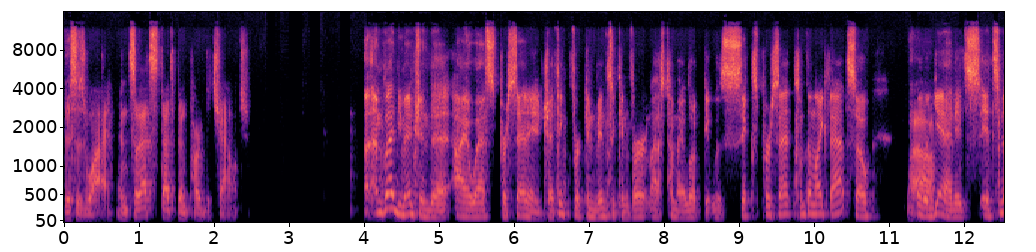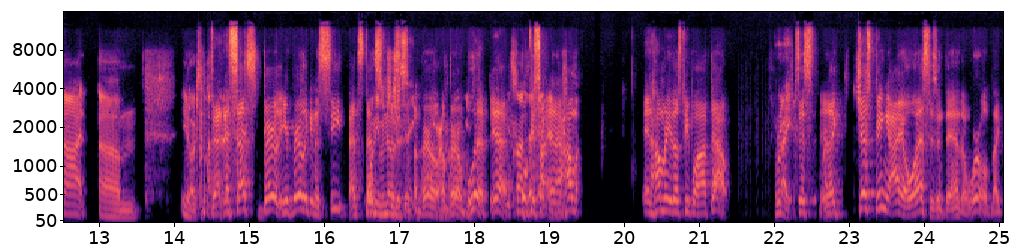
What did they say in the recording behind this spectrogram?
This is why. And so that's that's been part of the challenge. I'm glad you mentioned the iOS percentage. I think for convince and convert last time I looked, it was six percent, something like that. So wow. again, it's it's not um, you know, it's not that, that's that's barely you're barely going to see. That's that's just a barrel a barrel blip. Yeah. Well, and how and how many of those people opt out? Right. Just right. like just being iOS isn't the end of the world. Like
